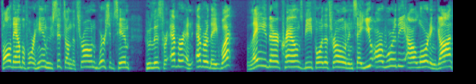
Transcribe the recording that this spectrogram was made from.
Fall down before him who sits on the throne, worships him who lives forever and ever. They what? Lay their crowns before the throne and say, You are worthy, our Lord and God,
